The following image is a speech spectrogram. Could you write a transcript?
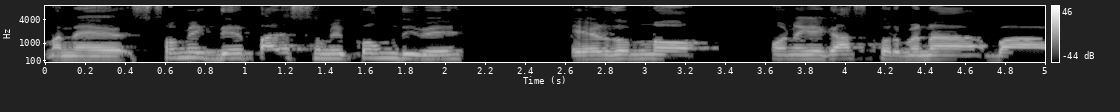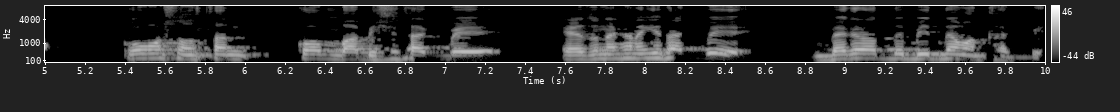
মানে শ্রমিকদের পারিশ্রমিক কম দিবে, এর জন্য অনেকে কাজ করবে না বা কর্মসংস্থান কম বা বেশি থাকবে এর জন্য এখানে কি থাকবে? বেকারত্ব বিদ্যমান থাকবে।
